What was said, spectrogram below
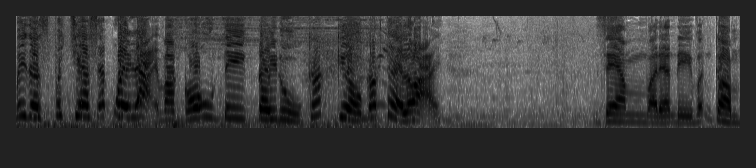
bây giờ Spectre sẽ quay lại và có ulti đầy đủ các kiểu, các thể loại. Gem và Dandy vẫn cầm.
